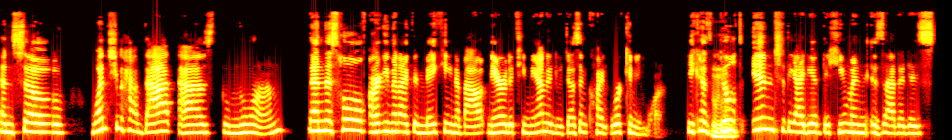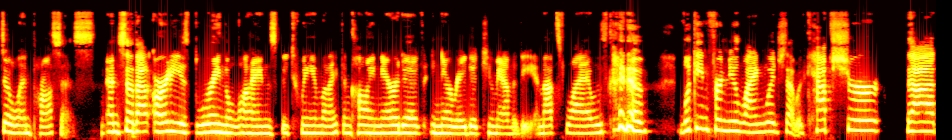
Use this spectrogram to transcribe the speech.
And so once you have that as the norm, then this whole argument I've been making about narrative humanity doesn't quite work anymore because mm-hmm. built into the idea of the human is that it is still in process. And so that already is blurring the lines between what I've been calling narrative and narrated humanity. And that's why I was kind of looking for new language that would capture that,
